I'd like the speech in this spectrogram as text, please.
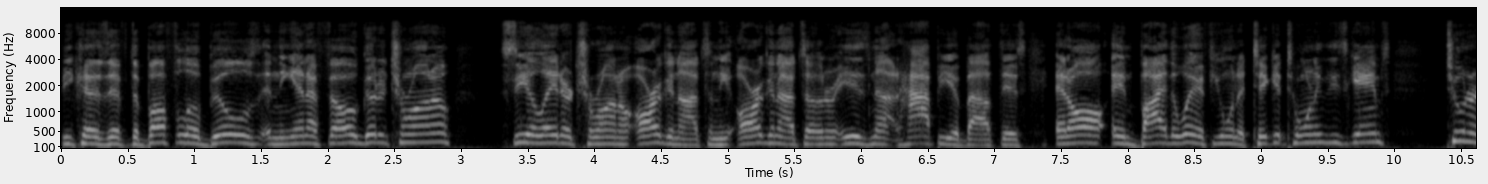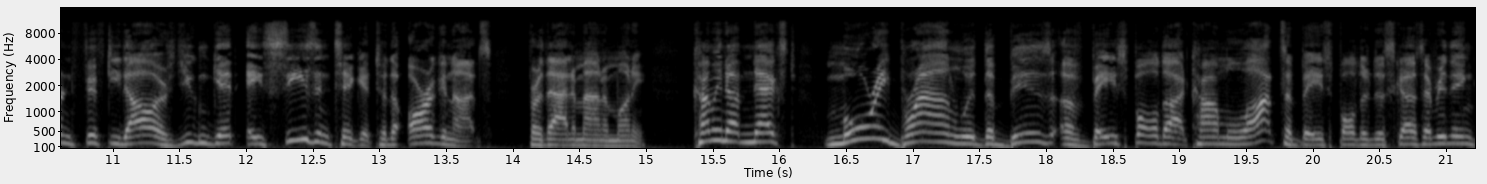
because if the Buffalo Bills and the NFL go to Toronto, see you later, Toronto Argonauts. And the Argonauts owner is not happy about this at all. And by the way, if you want a ticket to one of these games, $250, you can get a season ticket to the Argonauts for that amount of money. Coming up next, Maury Brown with the biz of baseball.com. Lots of baseball to discuss. Everything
